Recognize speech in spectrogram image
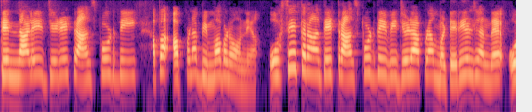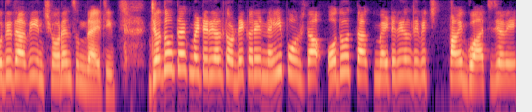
ਤੇ ਨਾਲੇ ਜਿਹੜੇ ਟਰਾਂਸਪੋਰਟ ਦੀ ਆਪਾਂ ਆਪਣਾ ਬੀਮਾ ਬਣਾਉਂਦੇ ਆ ਉਸੇ ਤਰ੍ਹਾਂ ਤੇ ਟਰਾਂਸਪੋਰਟ ਦੇ ਵੀ ਜਿਹੜਾ ਆਪਣਾ ਮਟੀਰੀਅਲ ਜਾਂਦਾ ਹੈ, ਉਹਦੇ ਦਾ ਵੀ ਇੰਸ਼ੋਰੈਂਸ ਹੁੰਦਾ ਹੈ ਜੀ। ਜਦੋਂ ਤੱਕ ਮਟੀਰੀਅਲ ਤੁਹਾਡੇ ਘਰੇ ਨਹੀਂ ਪਹੁੰਚਦਾ, ਉਦੋਂ ਤੱਕ ਮਟੀਰੀਅਲ ਦੇ ਵਿੱਚ ਭਾਵੇਂ ਗਵਾਚ ਜਾਵੇ,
